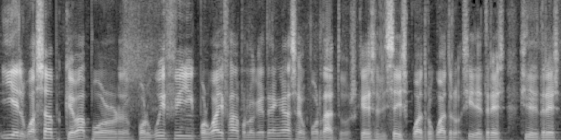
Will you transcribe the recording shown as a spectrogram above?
Y el WhatsApp que va por, por Wi-Fi, por Wi-Fi, por lo que tengas, o por datos, que es el 644-737300.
